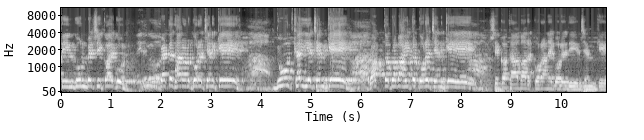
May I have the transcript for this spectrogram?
তিন গুণ বেশি কয় গুণ? পেটে ধারণ করেছেন কে? দুধ খাইয়েছেন কে? রক্ত প্রবাহিত করেছেন কে? সে কথা আবার কোরআনে বলে দিয়েছেন কে?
